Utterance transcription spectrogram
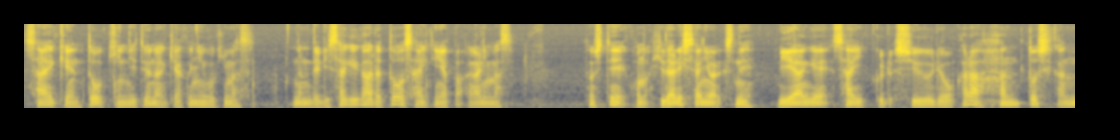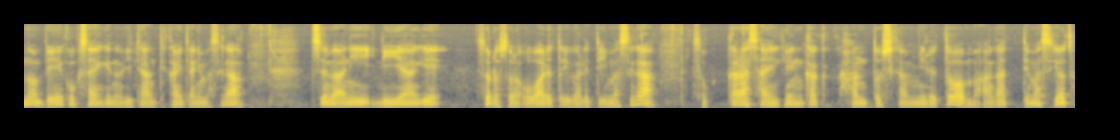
債券と金利というのは逆に動きます。なので利下げがあると債券やっぱ上がります。そしてこの左下にはですね利上げサイクル終了から半年間の米国債券のリターンって書いてありますがつまり利上げそろそろ終わると言われていますがそこから債券価格半年間見ると、まあ、上がってますよと。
